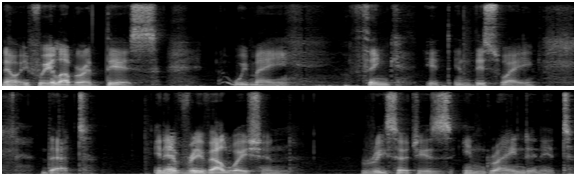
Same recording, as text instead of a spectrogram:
Now, if we elaborate this, we may think it in this way that in every evaluation, research is ingrained in it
